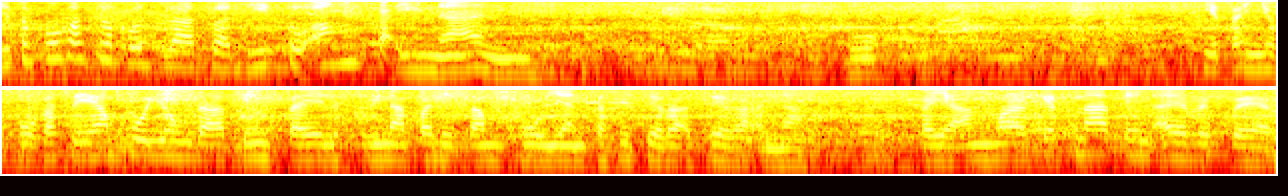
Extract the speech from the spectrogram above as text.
Dito po kasi sa Food Plaza, dito ang kainan. Po. Kita nyo po kasi yan po yung dating tiles. Pinapalitan po yan kasi sira-sira na. Kaya ang market natin ay repair.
